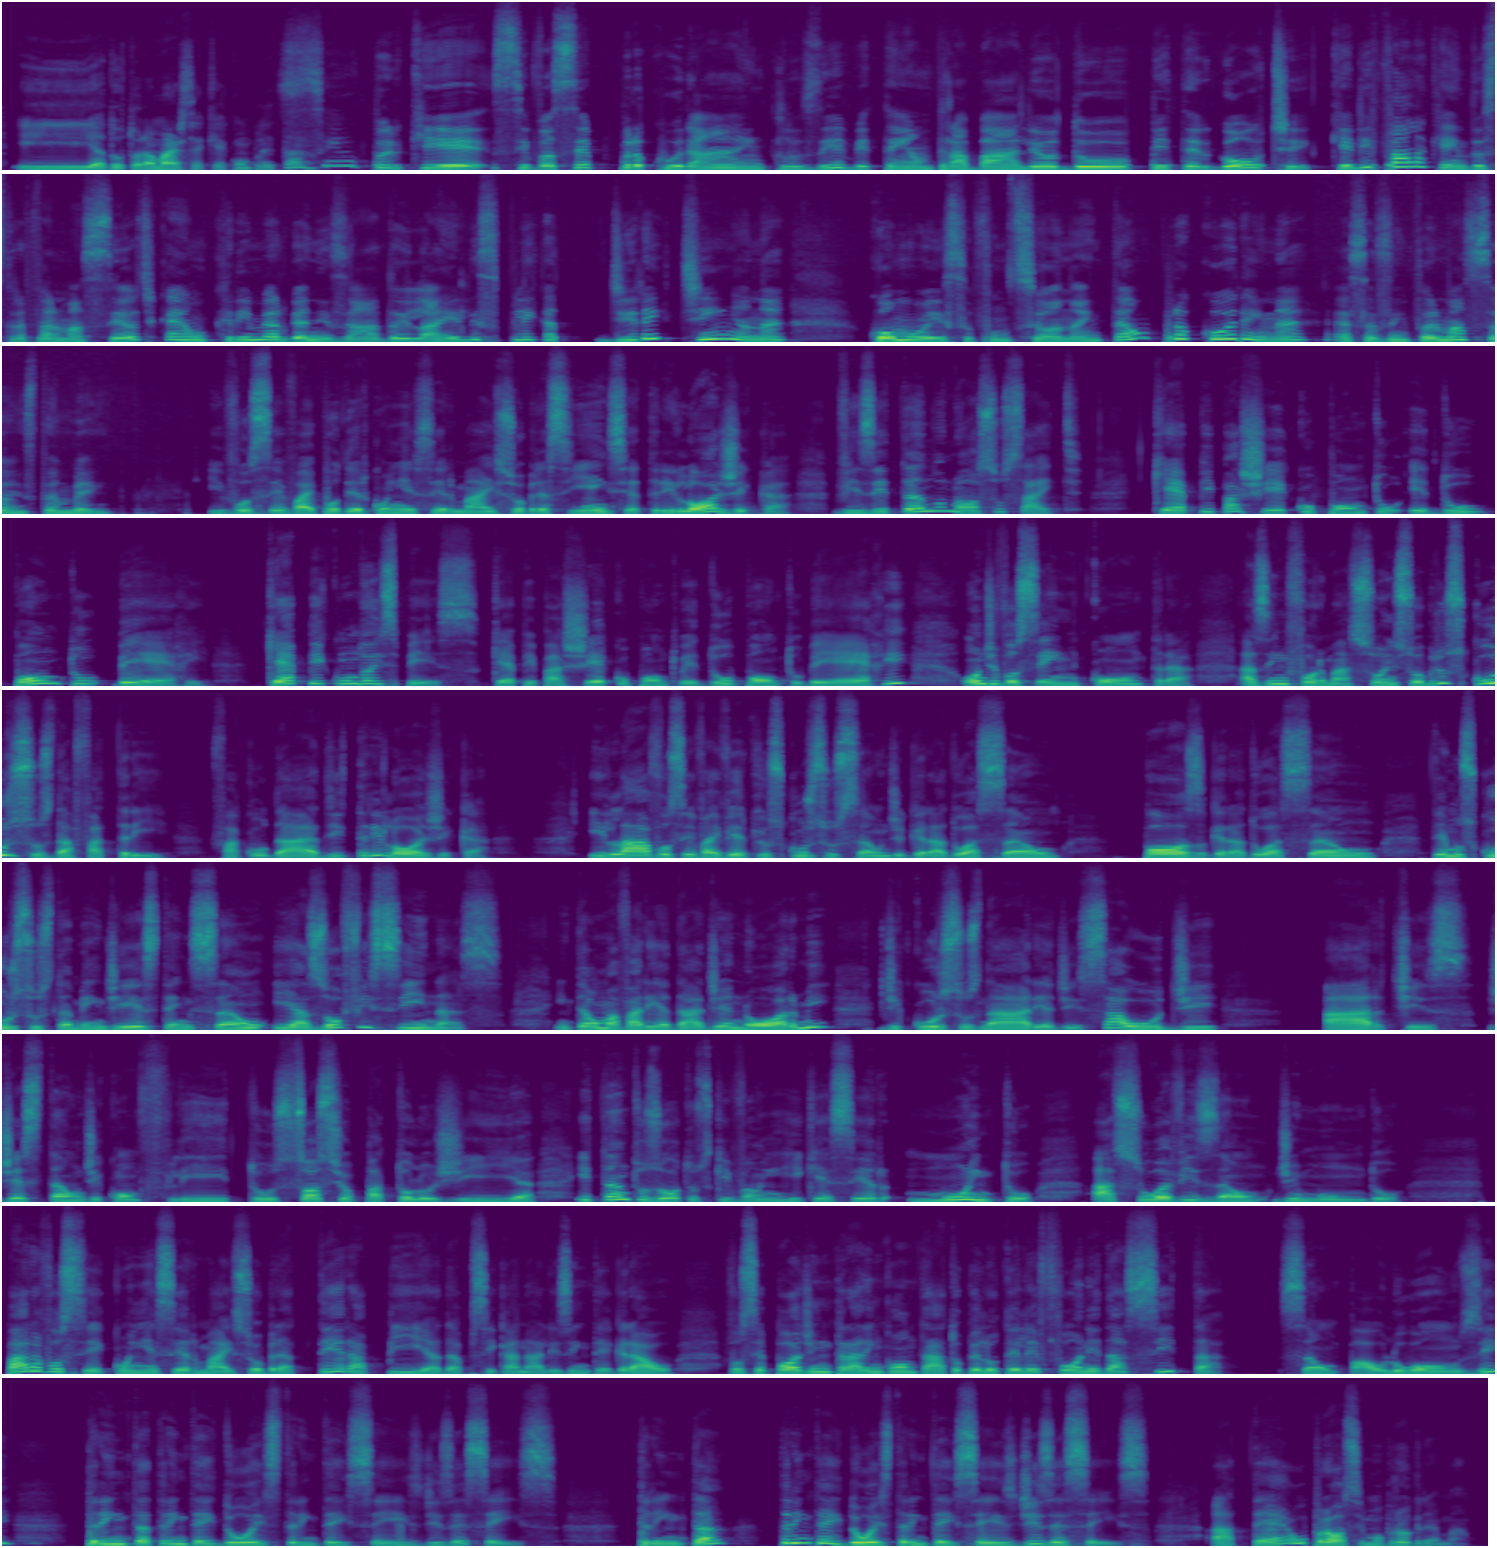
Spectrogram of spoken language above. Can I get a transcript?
E a doutora Márcia quer completar? Sim, porque se você procurar, inclusive, tem um trabalho do Peter Gold que ele fala que a indústria farmacêutica é um crime organizado e lá ele explica direitinho, né? Como isso funciona. Então, procurem né, essas informações também. E você vai poder conhecer mais sobre a ciência trilógica visitando o nosso site kepacheco.edu.br. Kep com dois P's, kepacheco.edu.br, onde você encontra as informações sobre os cursos da FATRI, Faculdade Trilógica e lá você vai ver que os cursos são de graduação, pós-graduação, temos cursos também de extensão e as oficinas. Então, uma variedade enorme de cursos na área de saúde, artes, gestão de conflitos, sociopatologia e tantos outros que vão enriquecer muito a sua visão de mundo. Para você conhecer mais sobre a terapia da psicanálise integral, você pode entrar em contato pelo telefone da CITA, São Paulo 11 30 32 36 16. 30 32 36 16. Até o próximo programa.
